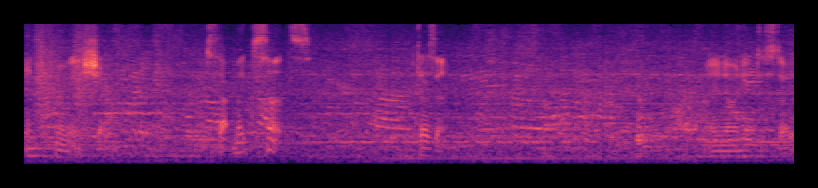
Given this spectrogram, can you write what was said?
information. Does that make sense? It doesn't. I know I need to study,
